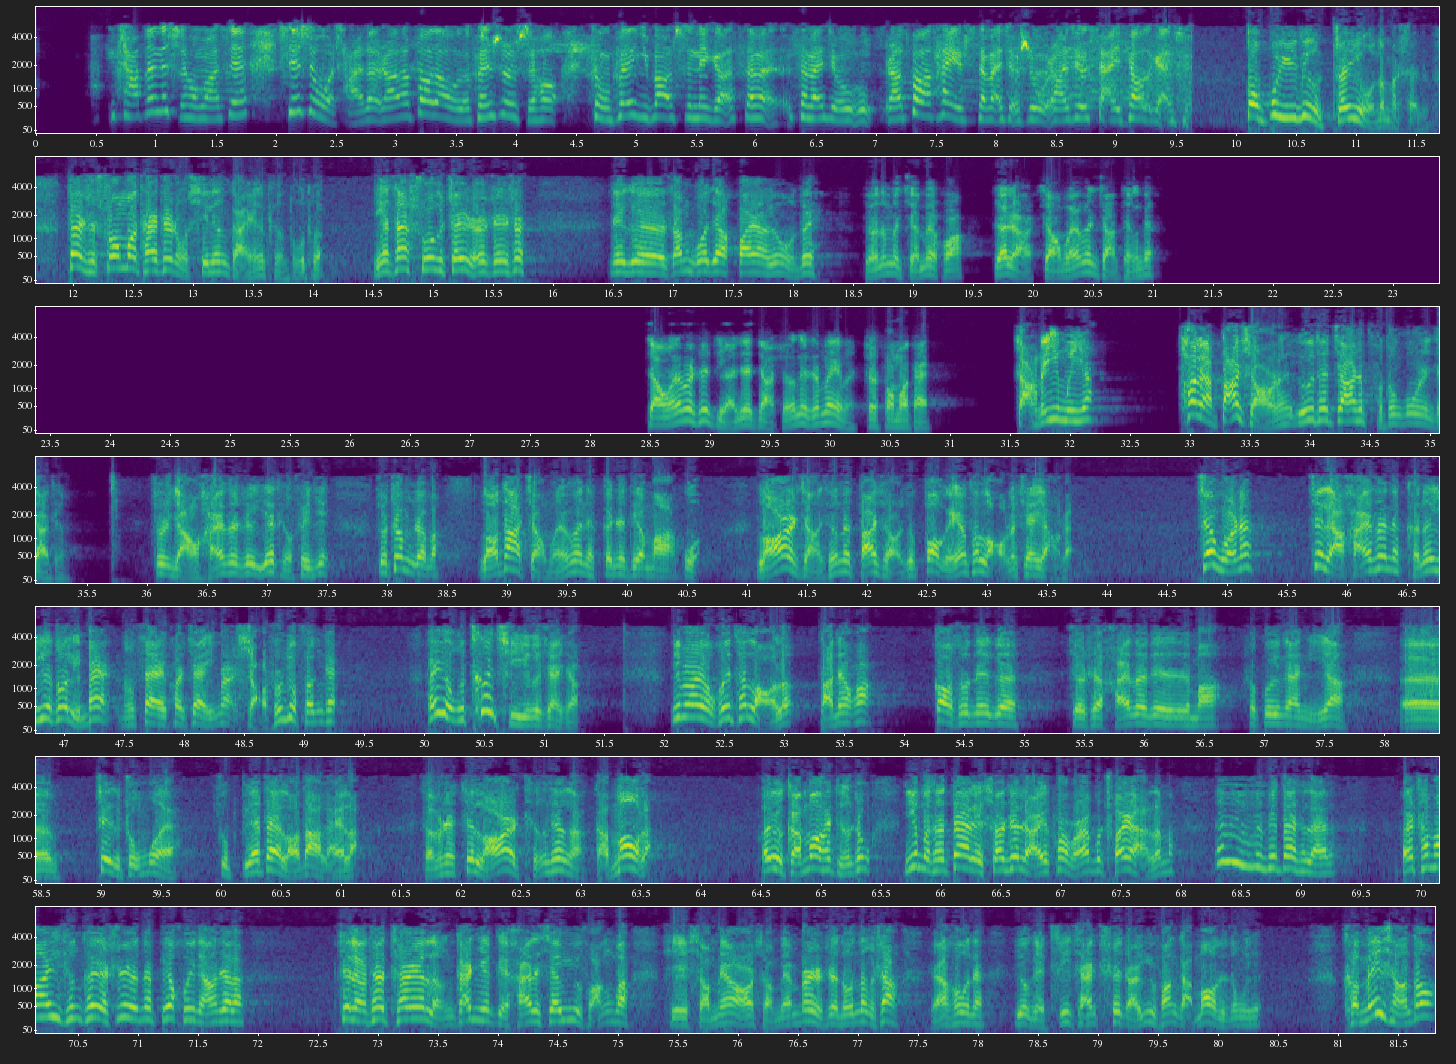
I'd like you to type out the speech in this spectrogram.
查分的时候嘛，先先是我查的，然后他报到我的分数的时候，总分一报是那个三百三百九五，然后报他也是三百九十五，然后就吓一跳的感觉。倒不一定真有那么神，但是双胞胎这种心灵感应挺独特。你看，咱说个真人真事那个咱们国家花样游泳队有那么姐妹花姐俩，蒋雯雯、蒋婷婷。蒋雯雯是姐姐，蒋婷婷是妹妹，这是双胞胎长得一模一样。他俩打小呢，由于他家是普通工人家庭，就是养活孩子这也挺费劲。就这么着吧，老大蒋雯雯呢跟着爹妈过，老二蒋晴呢打小就抱给让他姥姥先养着。结果呢，这俩孩子呢可能一个多礼拜能在一块见一面，小时候就分开。哎，有个特奇一个现象，一边有回他姥姥打电话告诉那个就是孩子的妈说：“闺女你呀，呃，这个周末呀就别带老大来了，怎么着？这老二婷婷啊感冒了。”哎呦，感冒还挺重，你把他带来，小姐俩一块玩，不传染了吗？那别别别带他来了。哎，他妈一听可也是，那别回娘家了。这两天天也冷，赶紧给孩子先预防吧，些小棉袄、小棉被这都弄上，然后呢，又给提前吃点预防感冒的东西。可没想到，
